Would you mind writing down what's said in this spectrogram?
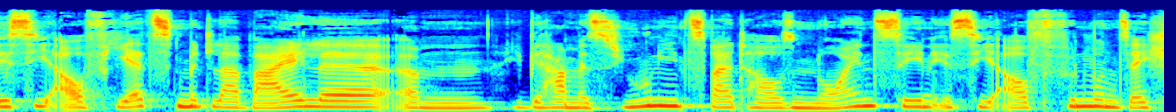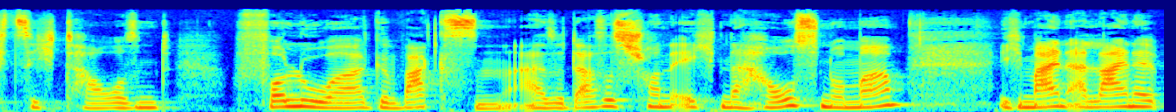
ist sie auf jetzt mittlerweile, ähm, wir haben es Juni 2019, ist sie auf 65.000 Follower gewachsen. Also das ist schon echt eine Hausnummer. Ich meine, alleine,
